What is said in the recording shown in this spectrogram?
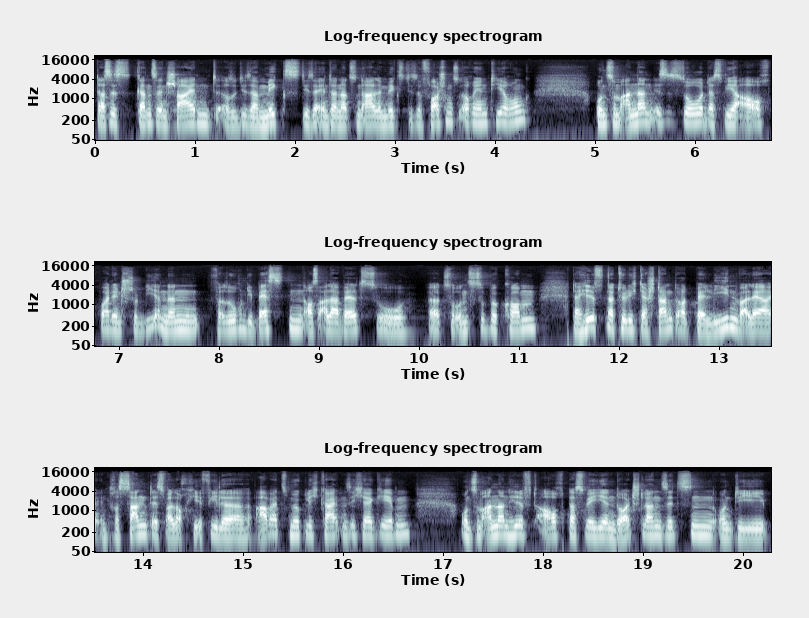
Das ist ganz entscheidend, also dieser Mix, dieser internationale Mix, diese Forschungsorientierung. Und zum anderen ist es so, dass wir auch bei den Studierenden versuchen, die Besten aus aller Welt zu, äh, zu uns zu bekommen. Da hilft natürlich der Standort Berlin, weil er interessant ist, weil auch hier viele Arbeitsmöglichkeiten sich ergeben. Und zum anderen hilft auch, dass wir hier in Deutschland sitzen und die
